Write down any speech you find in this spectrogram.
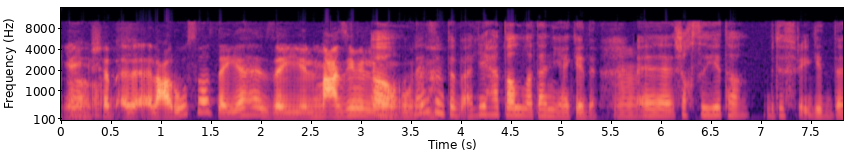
يعني آه. مش هبقى العروسة زيها زي المعازيم اللي آه موجودة. لازم تبقى ليها طلة تانية كده. آه شخصيتها بتفرق جدا.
